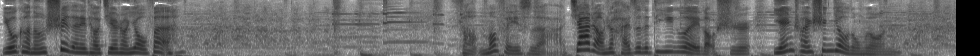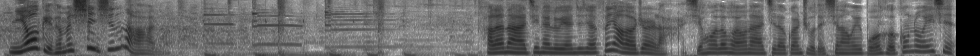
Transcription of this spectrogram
有可能睡在那条街上要饭，怎么回事啊？家长是孩子的第一位老师，言传身教，懂不懂？你要给他们信心呐！好了，那今天留言就先分享到这儿了。喜欢我的朋友呢，记得关注我的新浪微博和公众微信，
